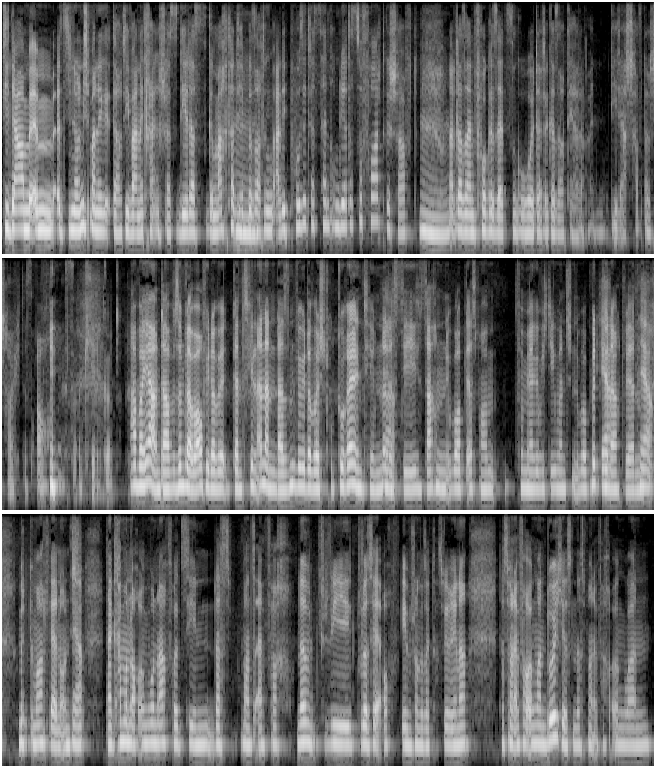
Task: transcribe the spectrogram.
die Dame, im, also die noch nicht mal, eine, doch, die war eine Krankenschwester, die das gemacht hat. Ich habe Mhm. gesagt, im Adipositas-Zentrum, die hat das sofort geschafft. Mhm. Dann hat er seinen Vorgesetzten geholt, hat er gesagt, ja, die das schafft, dann schaffe ich das auch. Okay, gut. Aber ja, und da sind wir aber auch wieder bei ganz vielen anderen. Da sind wir wieder bei strukturellen Themen, ne? Ja. dass die Sachen überhaupt erstmal für mehrgewichtige Menschen überhaupt mitgedacht werden, Ja. mitgemacht werden. Und Ja. dann kann man auch irgendwo nachvollziehen, dass man es einfach, ne, wie du das ja auch eben schon gesagt hast, Verena, dass man einfach irgendwann durch ist und dass man einfach irgendwann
